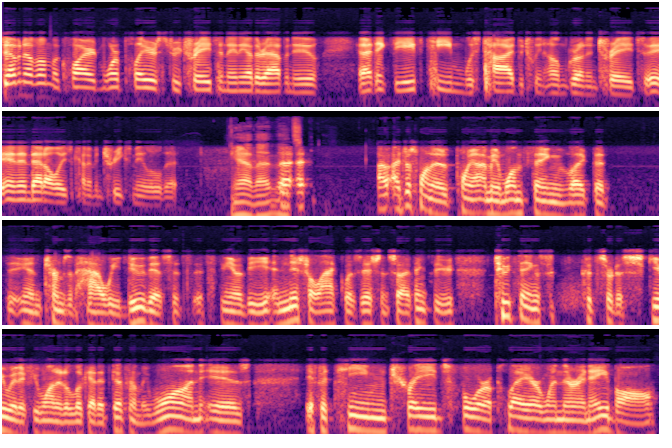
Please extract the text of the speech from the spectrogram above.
Seven of them acquired more players through trades than any other avenue, and I think the eighth team was tied between homegrown and trades, and, and that always kind of intrigues me a little bit. Yeah, that, that's. I, I just want to point out. I mean, one thing like that in terms of how we do this, it's it's you know the initial acquisition. So I think the two things could sort of skew it if you wanted to look at it differently. One is if a team trades for a player when they're in A ball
